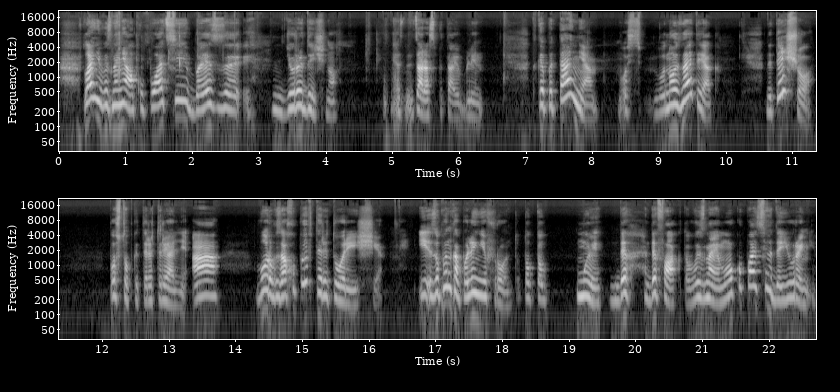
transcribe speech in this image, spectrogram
в плані визнання окупації без е, юридично. Я зараз питаю, блін. Таке питання, ось воно, знаєте як? Не те, що поступки територіальні, а ворог захопив території ще і зупинка по лінії фронту. Тобто ми де, де-факто визнаємо окупацію, де юре ні.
